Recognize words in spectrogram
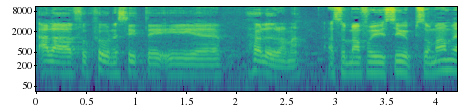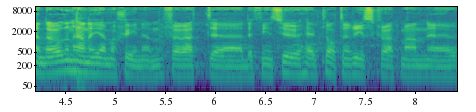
alla funktioner sitter i eh, hörlurarna. Alltså man får ju se upp som användare av den här nya maskinen för att eh, det finns ju helt klart en risk för att man eh,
